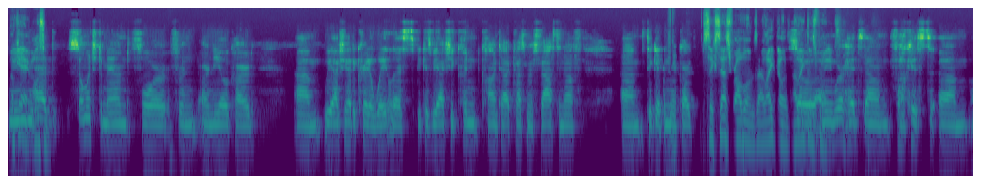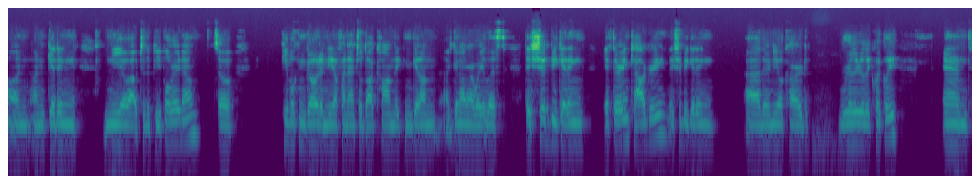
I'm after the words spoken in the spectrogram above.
we, okay, we awesome. had so much demand for for our Neo card. Um, we actually had to create a wait list because we actually couldn't contact customers fast enough um, to get them their card. Success problems. I like those. So, I like those. I mean, we're heads down focused um, on on getting Neo out to the people right now. So people can go to neofinancial.com. They can get on uh, get on our wait list. They should be getting if they're in Calgary, they should be getting uh, their Neo card really really quickly. And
